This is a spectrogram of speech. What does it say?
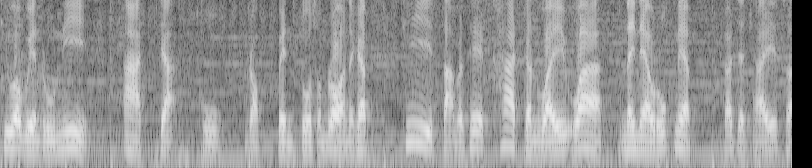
ที่ว่าเวนรูนี่อาจจะถูกดรอปเป็นตัวสำรองนะครับที่ต่างประเทศคาดกันไว้ว่าในแนวรุกเนี่ยก็จะใช้ซา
